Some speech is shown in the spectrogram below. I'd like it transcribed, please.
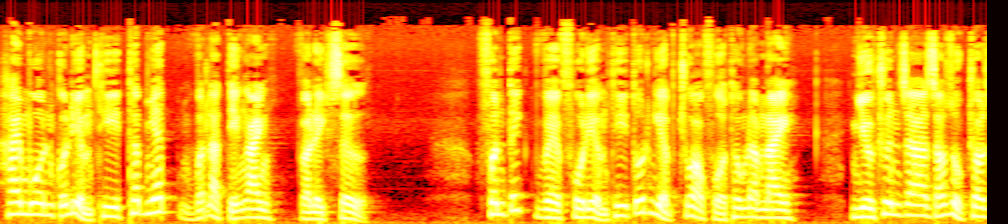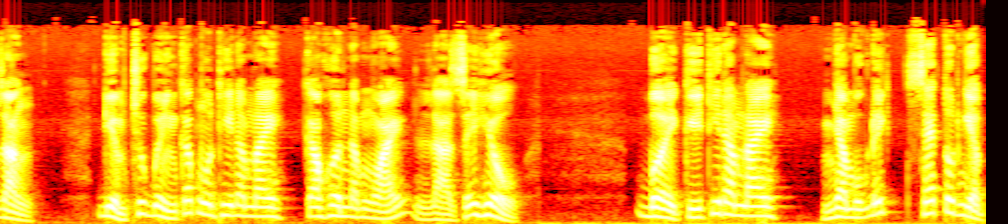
Hai môn có điểm thi thấp nhất vẫn là tiếng Anh và lịch sử. Phân tích về phổ điểm thi tốt nghiệp trung học phổ thông năm nay, nhiều chuyên gia giáo dục cho rằng điểm trung bình các môn thi năm nay cao hơn năm ngoái là dễ hiểu. Bởi kỳ thi năm nay nhằm mục đích xét tốt nghiệp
